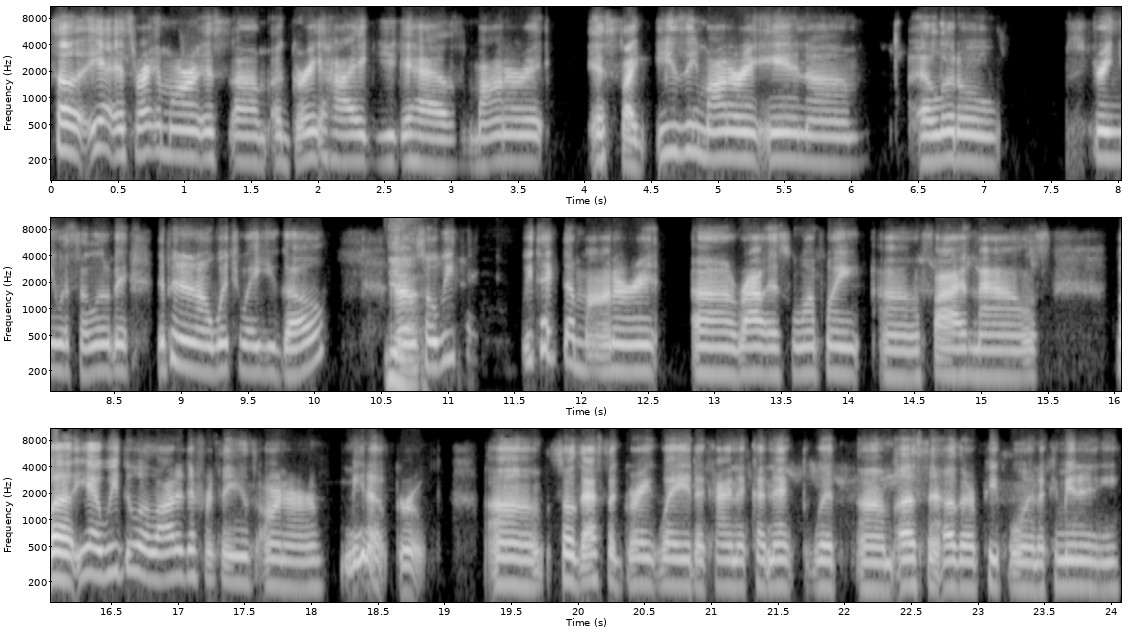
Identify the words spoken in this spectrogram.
so, yeah, it's right in Morrow. It's um, a great hike. You can have moderate, it's like easy, moderate, and um, a little strenuous, a little bit, depending on which way you go. Yeah. Um, so we take, we take the moderate uh, route. It's 1.5 uh, miles. But yeah, we do a lot of different things on our meetup group. Um, so that's a great way to kind of connect with um, us and other people in the community.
